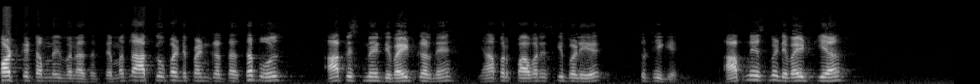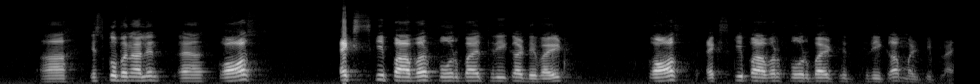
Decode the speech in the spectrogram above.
कॉट के टर्म में भी बना सकते हैं। मतलब आपके ऊपर डिपेंड करता है। सपोज़ आप इसमें डिवाइड कर दें यहाँ पर पावर इसकी बड़ी है तो ठीक है। आपने इसमें डिवाइड किया आ, इसको बना लें कॉस एक्स की पावर फोर बाय थ्री का डिवाइड कॉस एक्स की पावर फोर बाय थ्री का मल्टीप्लाई।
